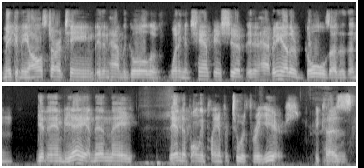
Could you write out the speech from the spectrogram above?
making the All Star team. They didn't have the goal of winning a championship. They didn't have any other goals other than getting an NBA. And then they, they end up only playing for two or three years because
